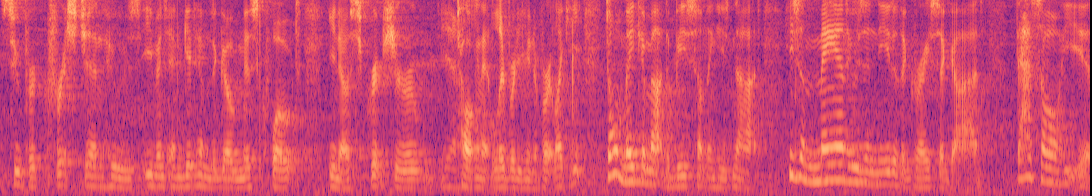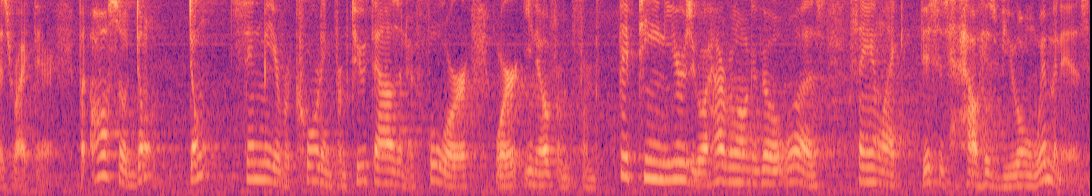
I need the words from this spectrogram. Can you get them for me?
super Christian who's even and get him to go misquote, you know, scripture Yeah. talking at Liberty University. Like he, don't make him out to be something he's not. He's a man who's in need of the grace of God. That's all he is right there. But also don't don't send me a recording from 2004 where you know from from 15 years ago, however long ago it was, saying like this is how his view on women is.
